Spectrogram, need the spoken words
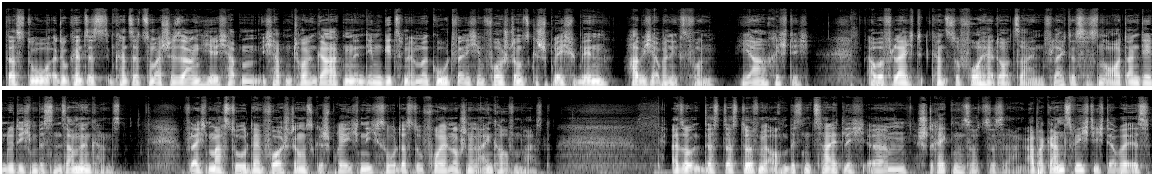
dass du, du könntest, kannst ja zum Beispiel sagen, hier, ich habe einen, hab einen tollen Garten, in dem geht es mir immer gut, wenn ich im Vorstellungsgespräch bin, habe ich aber nichts von. Ja, richtig. Aber vielleicht kannst du vorher dort sein. Vielleicht ist es ein Ort, an dem du dich ein bisschen sammeln kannst. Vielleicht machst du dein Vorstellungsgespräch nicht so, dass du vorher noch schnell einkaufen warst. Also das, das dürfen wir auch ein bisschen zeitlich ähm, strecken sozusagen. Aber ganz wichtig dabei ist,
